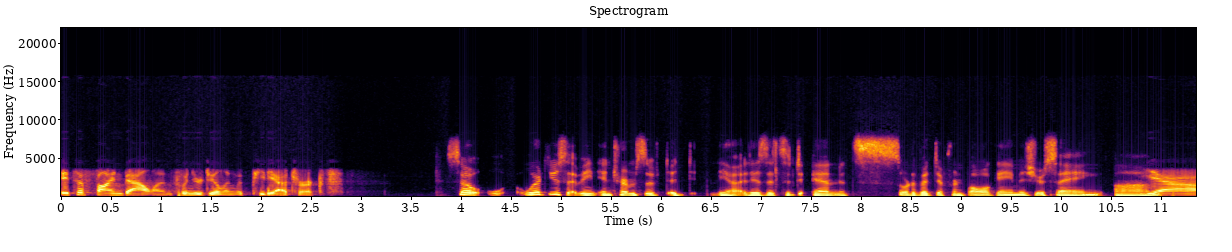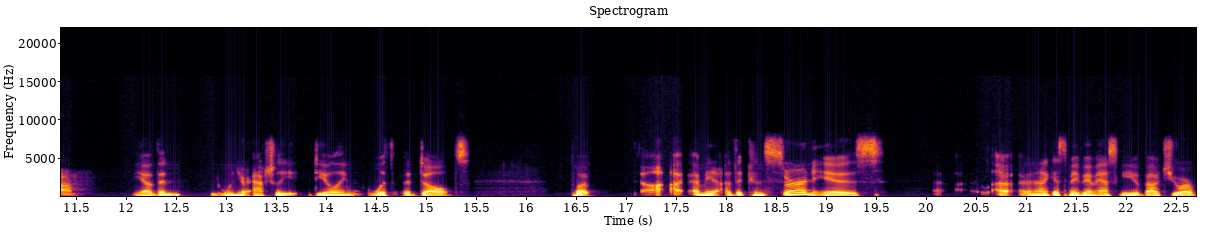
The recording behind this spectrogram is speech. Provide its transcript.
it's a fine balance when you're dealing with pediatrics. So where do you i mean in terms of uh, yeah it is it's a and it's sort of a different ball game as you're saying um, yeah. yeah than when you're actually dealing with adults. But I, I mean, the concern is, uh, and I guess maybe I'm asking you about your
